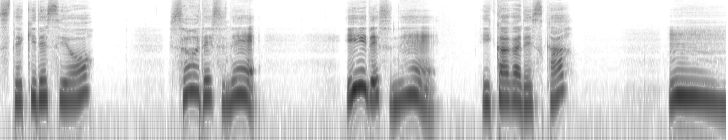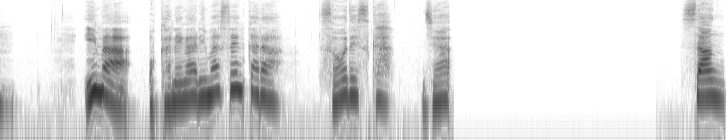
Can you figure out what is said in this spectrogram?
素敵ですよ。そうですね。いいですね。いかがですか？うーん。今お金がありませんから。そうですか。じゃあ。3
